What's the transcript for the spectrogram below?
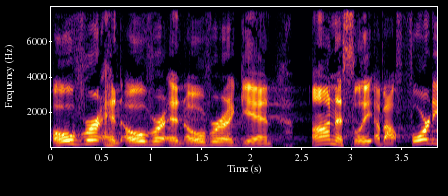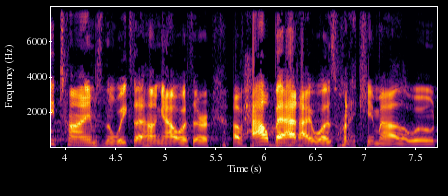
over and over and over again, honestly, about 40 times in the week that I hung out with her, of how bad I was when I came out of the womb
